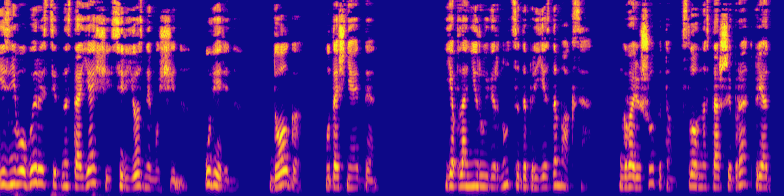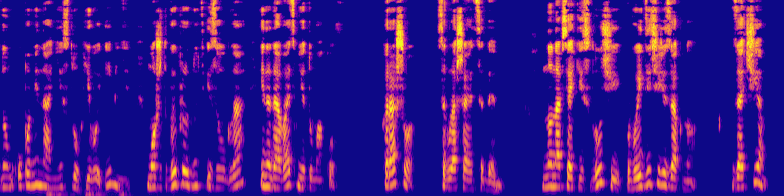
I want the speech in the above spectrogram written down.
Из него вырастет настоящий серьезный мужчина. Уверена. Долго, уточняет Дэн. Я планирую вернуться до приезда Макса. Говорю шепотом, словно старший брат при одном упоминании слух его имени может выпрыгнуть из-за угла и надавать мне тумаков. Хорошо, соглашается Дэн. Но на всякий случай выйди через окно. Зачем?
